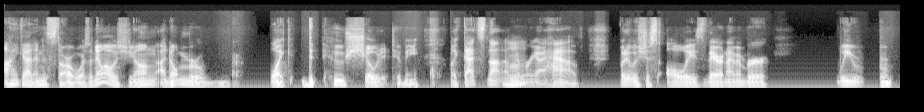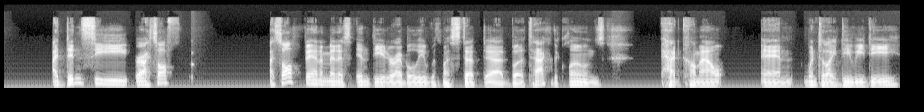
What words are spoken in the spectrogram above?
I got into Star Wars. I know I was young. I don't remember like th- who showed it to me. Like that's not a Mhm. memory I have, but it was just always there and I remember we I didn't see or I saw I saw Phantom Menace in theater, I believe, with my stepdad, but Attack of the Clones had come out and went to like DVD.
